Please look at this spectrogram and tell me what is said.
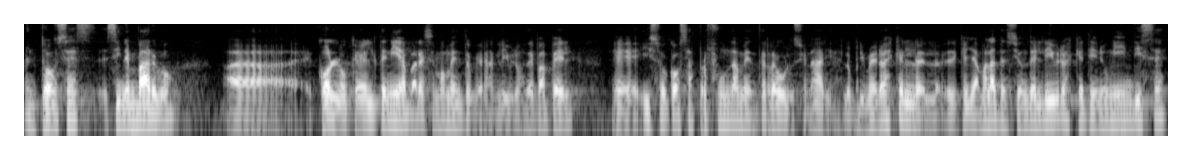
entonces, sin embargo, ah, con lo que él tenía para ese momento, que eran libros de papel, eh, hizo cosas profundamente revolucionarias. Lo primero es que el, que llama la atención del libro es que tiene un índice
